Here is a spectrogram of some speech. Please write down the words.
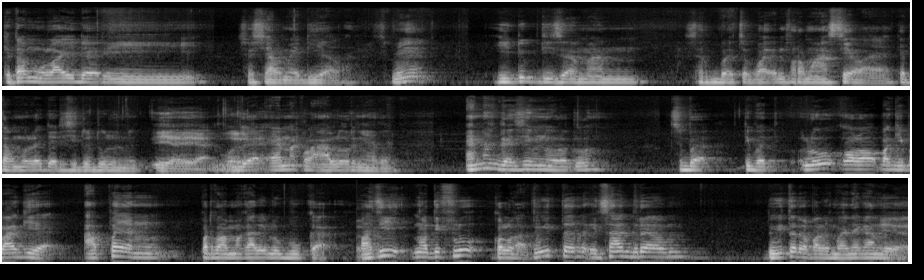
Kita mulai dari sosial media lah. Sebenarnya hidup di zaman serba cepat informasi lah ya. Kita mulai dari situ dulu nih. Iya iya boleh. Biar enak lah alurnya tuh. Enak gak sih menurut lo coba tiba lu kalau pagi-pagi ya apa yang pertama kali lu buka? Pasti notif lu kalau nggak Twitter Instagram. Twitter paling banyak kan lu ya? Iya,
